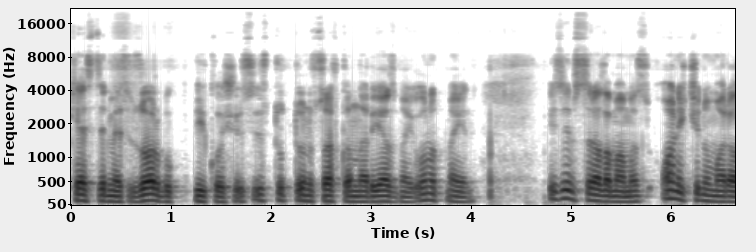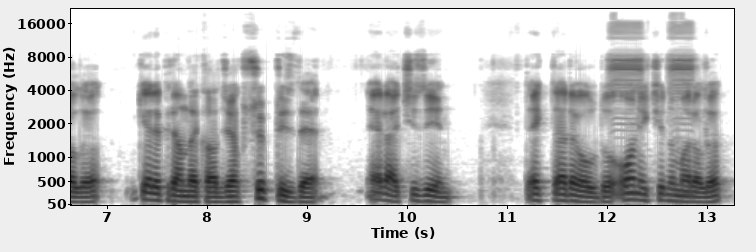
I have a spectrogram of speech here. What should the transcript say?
kestirmesi zor bu bir koşu. Siz tuttuğunuz safkanları yazmayı unutmayın. Bizim sıralamamız 12 numaralı geri planda kalacak sürprizde Eray Çizik'in deklare oldu. 12 numaralı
